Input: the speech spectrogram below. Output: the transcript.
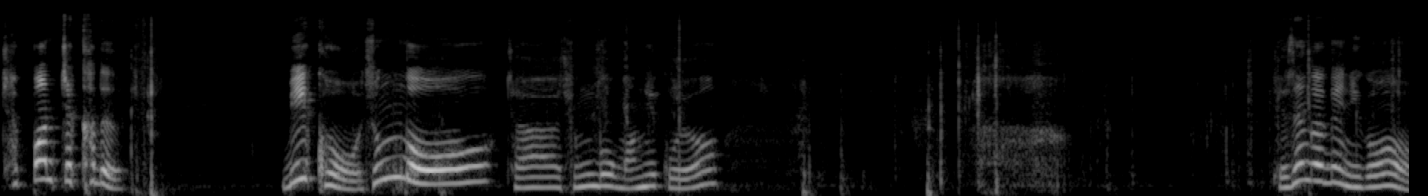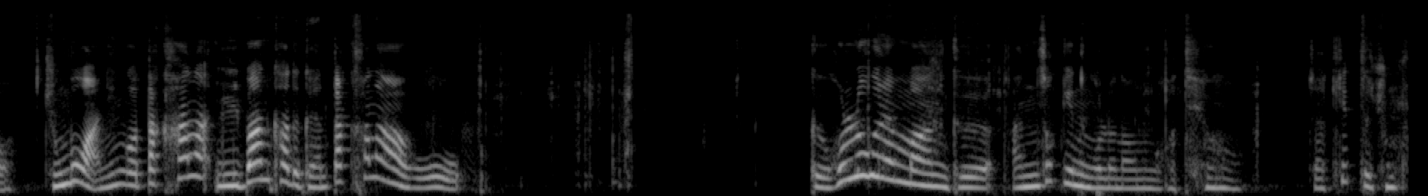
첫 번째 카드. 미코, 중복. 자, 중복 망했고요. 제 생각엔 이거 중복 아닌 거 딱 하나, 일반 카드 그냥 딱 하나 하고, 그 홀로그램만 그 안 섞이는 걸로 나오는 것 같아요. 자, 키트 중복.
